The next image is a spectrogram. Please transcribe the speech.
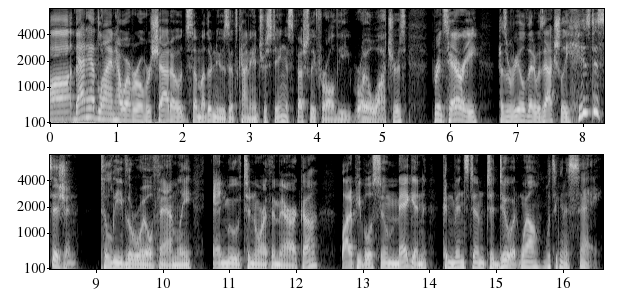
Uh, that headline, however, overshadowed some other news that's kind of interesting, especially for all the royal watchers. Prince Harry has revealed that it was actually his decision to leave the royal family and move to North America. A lot of people assume Meghan convinced him to do it. Well, what's he going to say?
